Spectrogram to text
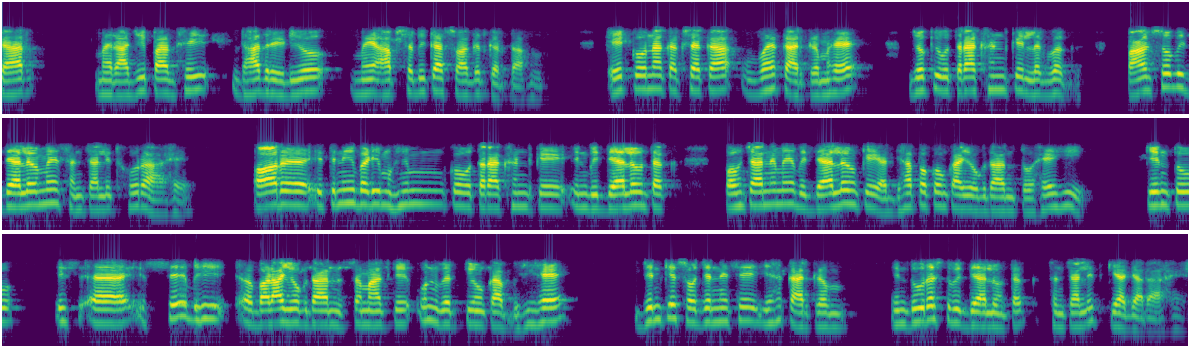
नमस्कार, मैं राजीव पांथरी धाद रेडियो में आप सभी का स्वागत करता हूँ। एक कोना कक्षा का वह कार्यक्रम है जो कि उत्तराखंड के लगभग 500 विद्यालयों में संचालित हो रहा है और इतनी बड़ी मुहिम को उत्तराखंड के इन विद्यालयों तक पहुँचाने में विद्यालयों के अध्यापकों का योगदान तो है ही, किंतु इस इससे भी बड़ा योगदान समाज के उन व्यक्तियों का भी है जिनके सौजन्य से यह कार्यक्रम इन दूरस्थ विद्यालयों तक संचालित किया जा रहा है।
